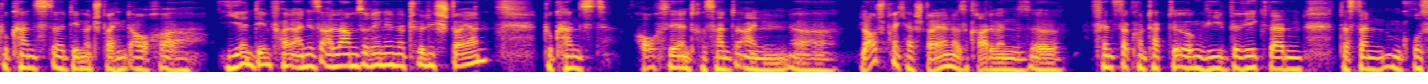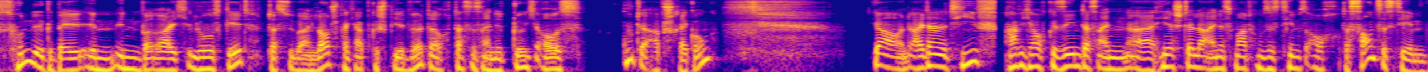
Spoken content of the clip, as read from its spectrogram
Du kannst äh, dementsprechend auch äh, hier in dem Fall eine Alarmsirene natürlich steuern. Du kannst auch sehr interessant einen äh, Lautsprecher steuern, also gerade wenn äh, Fensterkontakte irgendwie bewegt werden, dass dann ein großes Hundegebell im Innenbereich losgeht, das über einen Lautsprecher abgespielt wird. Auch das ist eine durchaus gute Abschreckung. Ja, und alternativ habe ich auch gesehen, dass ein äh, Hersteller eines Smart Home Systems auch das Soundsystem,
